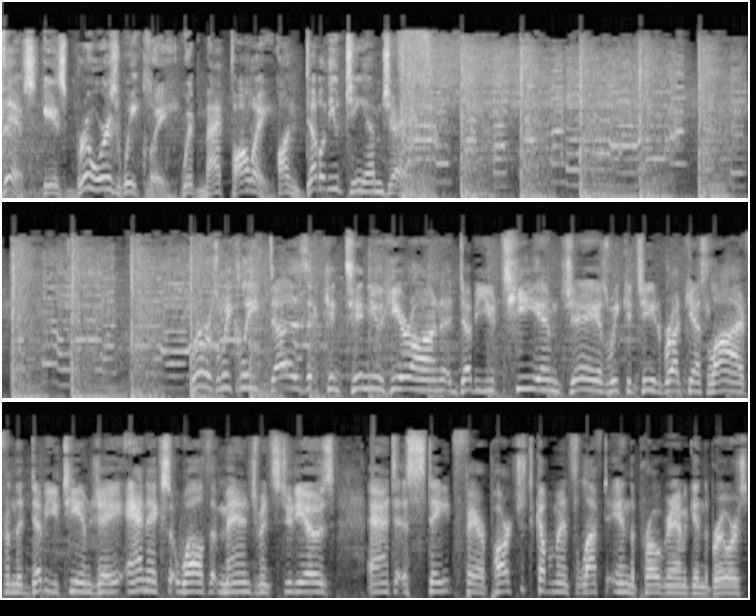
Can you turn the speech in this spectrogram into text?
This is Brewers Weekly with Matt Pauley on WTMJ. Brewers Weekly does continue here on WTMJ as we continue to broadcast live from the WTMJ Annex Wealth Management Studios at State Fair Park. Just a couple minutes left in the program. Again, the Brewers,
